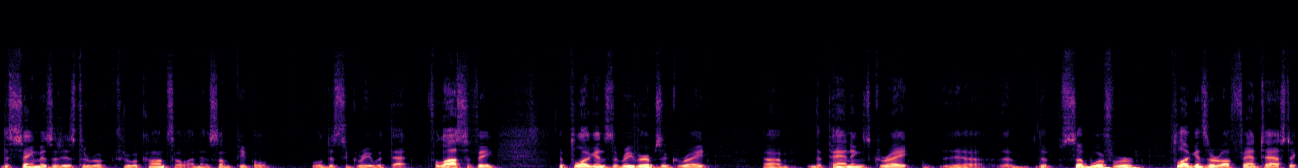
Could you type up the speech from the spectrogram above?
the same as it is through a, through a console. I know some people will disagree with that philosophy. The plugins, the reverbs are great. Um, the panning's great. The, the, the subwoofer plugins are all fantastic.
